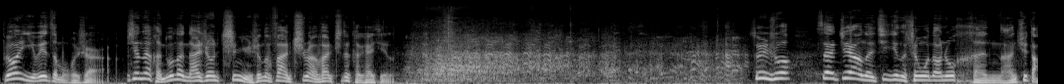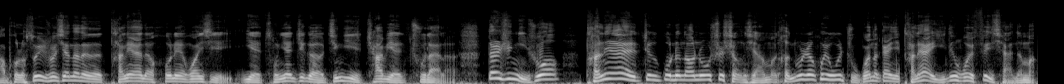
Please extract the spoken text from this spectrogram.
不要以为怎么回事儿现在很多的男生吃女生的饭，吃软饭吃的可开心了。所以说，在这样的寂静的生活当中，很难去打破了。所以说，现在的谈恋爱的婚恋关系也从现这个经济差别出来了。但是你说谈恋爱这个过程当中是省钱吗？很多人会有主观的概念，谈恋爱一定会费钱的嘛。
